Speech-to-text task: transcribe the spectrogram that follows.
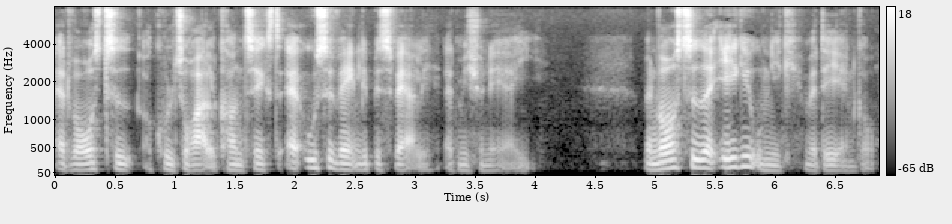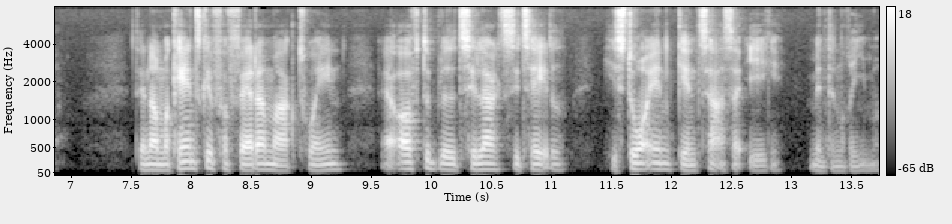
at vores tid og kulturelle kontekst er usædvanligt besværlig at missionere i. Men vores tid er ikke unik, hvad det angår. Den amerikanske forfatter Mark Twain er ofte blevet tillagt citatet, historien gentager sig ikke, men den rimer.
